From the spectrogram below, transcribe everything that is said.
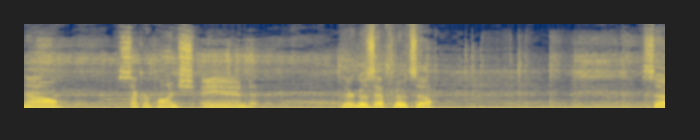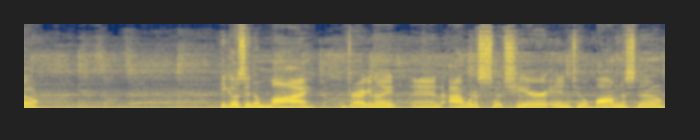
Now, Sucker Punch, and there goes that Floatzel. So, he goes into my Dragonite, and I'm going to switch here into Abomasnow. now.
